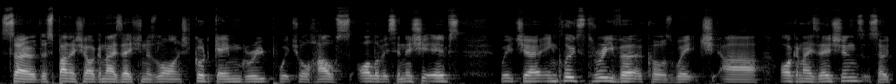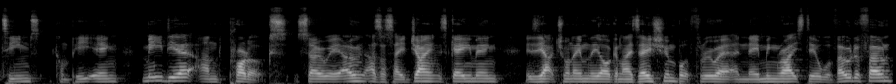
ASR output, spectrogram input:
So, the Spanish organization has launched Good Game Group, which will house all of its initiatives which uh, includes three verticals, which are organizations, so teams competing, media, and products. So, it own, as I say, Giants Gaming is the actual name of the organization, but through a, a naming rights deal with Vodafone,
